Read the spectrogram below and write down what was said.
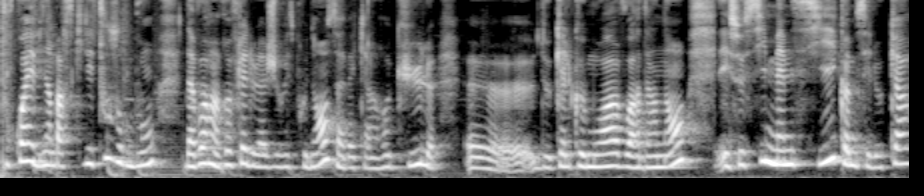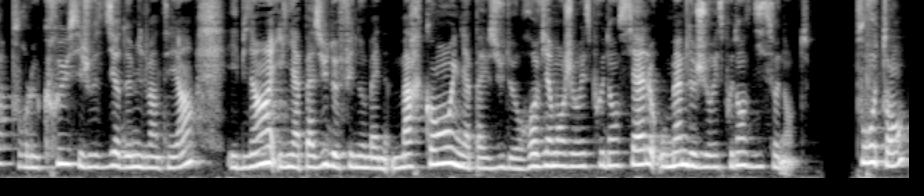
Pourquoi? Eh bien parce qu'il est toujours bon d'avoir un reflet de la jurisprudence avec un recul euh, de quelques mois, voire d'un an. Et ceci même si, comme c'est le cas pour le cru, si j'ose dire, 2021, eh bien il n'y a pas eu de phénomène marquant, il n'y a pas eu de revirement jurisprudentiel ou même de jurisprudence dissonante. Pour autant,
